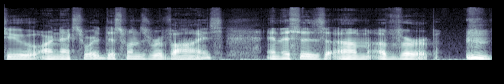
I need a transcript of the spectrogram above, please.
to our next word. This one's revise, and this is um, a verb.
